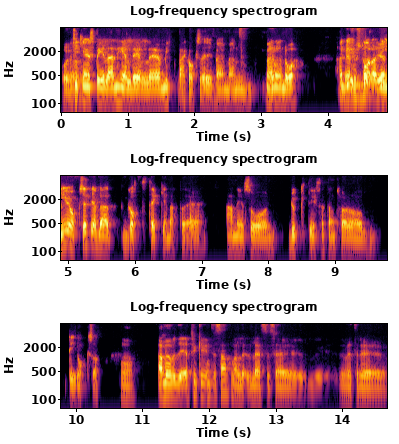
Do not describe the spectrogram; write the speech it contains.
Och jag... Fick han ju spela en hel del eh, mittback också i men, men ja. ändå. Det, förstår, bara det är ju också ett jävla gott tecken att eh, han är så duktig så att han klarar av det också. Ja. Ja, men jag tycker det är intressant man läser så här, vet du,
